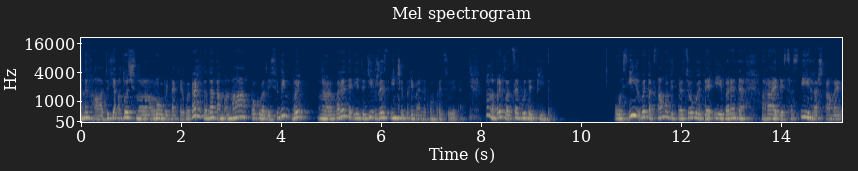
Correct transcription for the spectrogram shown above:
не вгадує, а точно робить так, як ви кажете, да, там на поклади сюди, ви е, берете і тоді вже з іншим прийменником працюєте. Ну, наприклад, це буде під. Ось, і ви так само відпрацьовуєте і берете, граєтеся з іграшками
